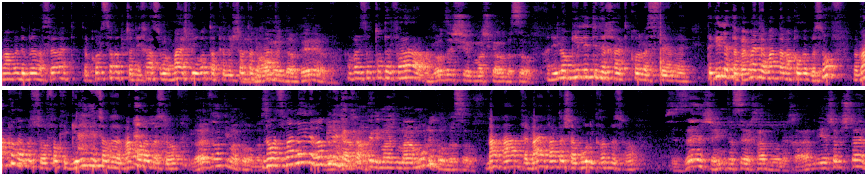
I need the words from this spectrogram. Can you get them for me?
מה מדבר הסרט? אתה כל סרט שאתה נכנס, אומר, מה יש לראות את הראשון אני לא? מדבר. אבל זה אותו דבר. לא זה שמה שקרה בסוף. אני לא גיליתי לך את כל הסרט. תגיד לי, אתה באמת הבנת מה קורה בסוף? ומה קורה בסוף? אוקיי, גיליתי עכשיו זה, מה קורה בסוף? לא הבנתי מה קורה בסוף. נו, אז מה, לא, לא גיליתי לך. אמרת לי מה- מה אמור לקרות בסוף. מה, מה, ומה הבנת שאמור לקרות בסוף? שזה שאם תעשה אחד ועוד אחד, יש עוד שתיים.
